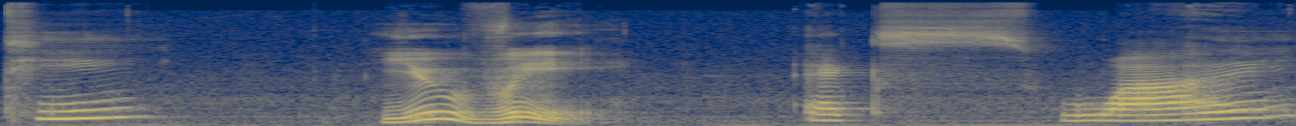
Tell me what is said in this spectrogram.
T U, V, X Y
